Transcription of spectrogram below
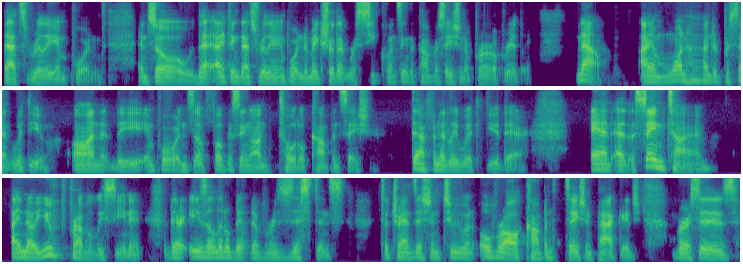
That's really important. And so that I think that's really important to make sure that we're sequencing the conversation appropriately. Now, I am 100% with you on the importance of focusing on total compensation definitely with you there. And at the same time, I know you've probably seen it. There is a little bit of resistance to transition to an overall compensation package versus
